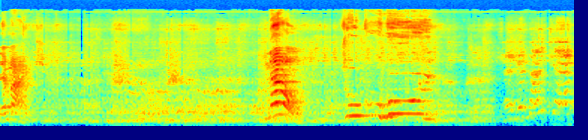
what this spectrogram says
Cadê mais? Não! Jogo ruim! Good night, Jack.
